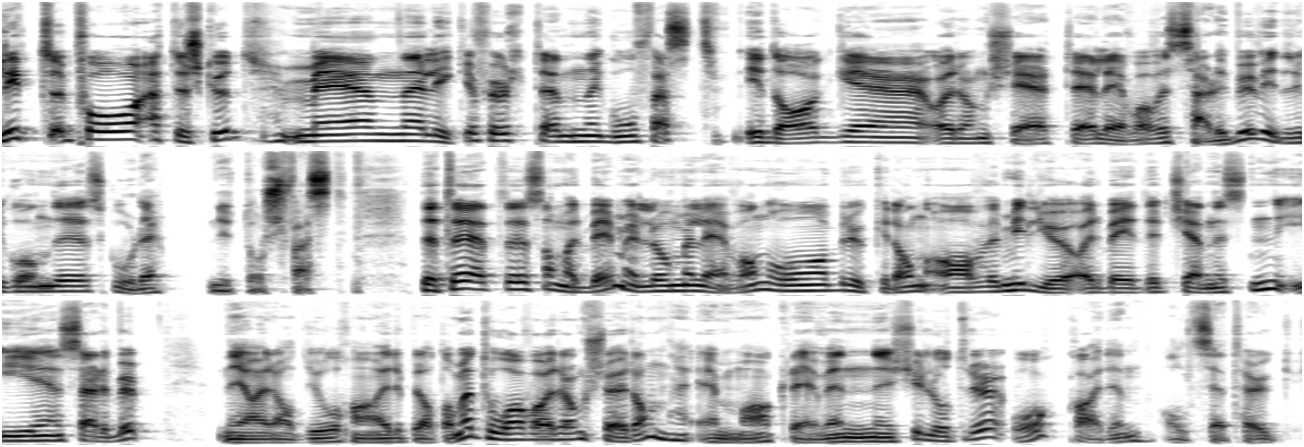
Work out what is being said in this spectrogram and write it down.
Litt på etterskudd, men like fullt en god fest. I dag eh, arrangerte elever ved Selbu videregående skole nyttårsfest. Dette er et samarbeid mellom elevene og brukerne av miljøarbeidertjenesten i Selbu. Nea Radio har prata med to av arrangørene, Emma Kleven Kyllotrø og Karen Alsethaug.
